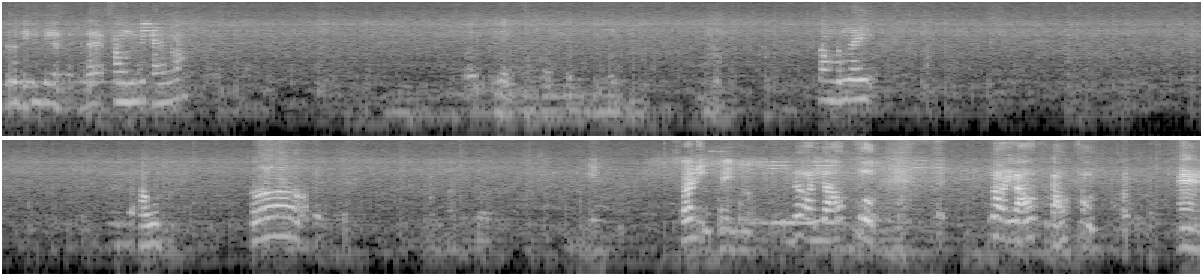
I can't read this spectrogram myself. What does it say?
সরি এটা অন আউটপুট এটা অন আউট আউটপুট হ্যাঁ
